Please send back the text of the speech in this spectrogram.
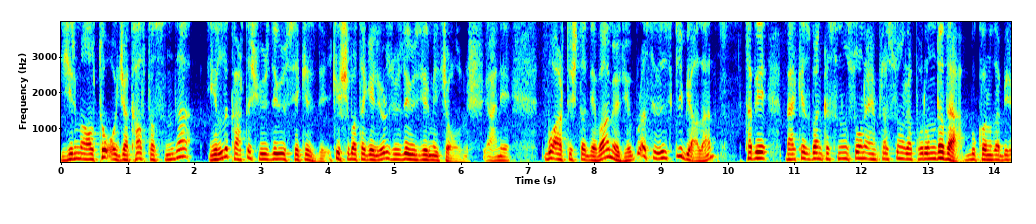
26 Ocak haftasında yıllık artış %108'di. 2 Şubat'a geliyoruz %122 olmuş. Yani bu artış da devam ediyor. Burası riskli bir alan. Tabi Merkez Bankası'nın son enflasyon raporunda da bu konuda bir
